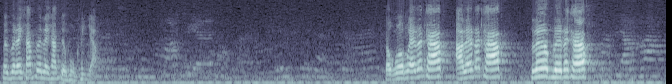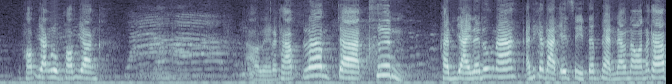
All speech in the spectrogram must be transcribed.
ไม่เป็นไรครับไม่เป็นไรครับ เดี๋ยวผมขยับ ตกลงแล้วนะครับ เอาแล้วนะครับ เริ่มเลยนะครับ พร้อมยังลูกพร้อมยังเอาเลยนะครับ เริ่มจากขึ้นแผ่นใหญ่เลยลูกนะ อันนี้กระดาษ A4 เต็มแผ่นแนวนอนนะครับ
